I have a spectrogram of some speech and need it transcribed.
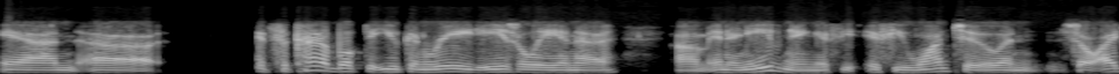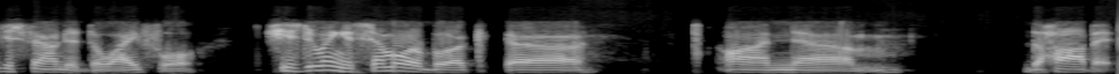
and uh, it's the kind of book that you can read easily in a um, in an evening if you, if you want to. And so I just found it delightful. She's doing a similar book uh, on um, The Hobbit.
